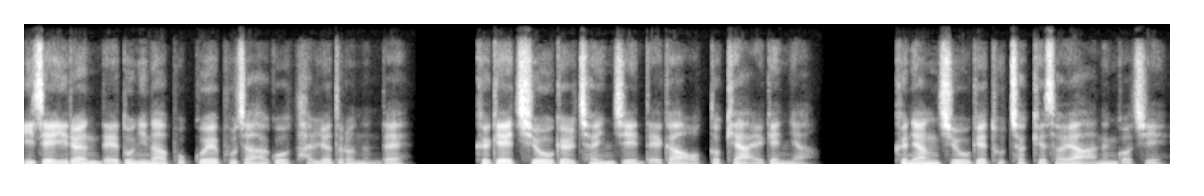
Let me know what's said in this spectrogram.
이제 일은 내 돈이나 복구해 보자 하고 달려들었는데 그게 지옥 열차인지 내가 어떻게 알겠냐. 그냥 지옥에 도착해서야 아는 거지.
